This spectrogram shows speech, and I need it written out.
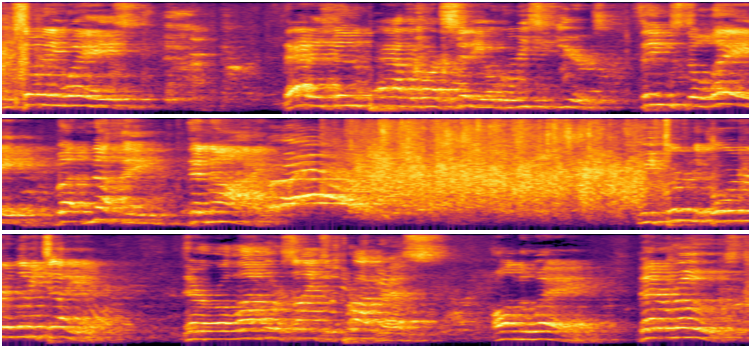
In so many ways, that has been the path of our city over recent years. Things delayed, but nothing denied. We've turned the corner, and let me tell you, there are a lot more signs of progress on the way. Better roads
